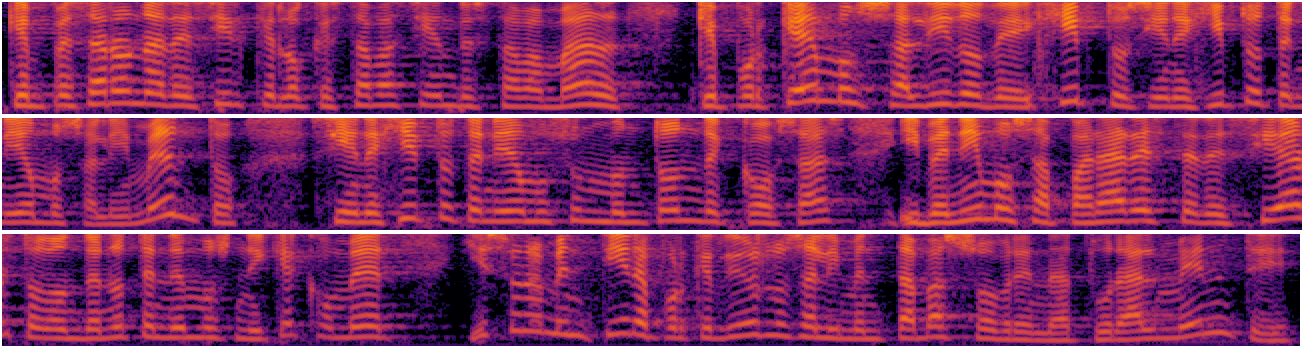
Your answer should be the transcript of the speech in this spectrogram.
que empezaron a decir que lo que estaba haciendo estaba mal, que por qué hemos salido de Egipto si en Egipto teníamos alimento, si en Egipto teníamos un montón de cosas y venimos a parar este desierto donde no tenemos ni qué comer. Y es una mentira porque Dios los alimentaba sobrenaturalmente.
